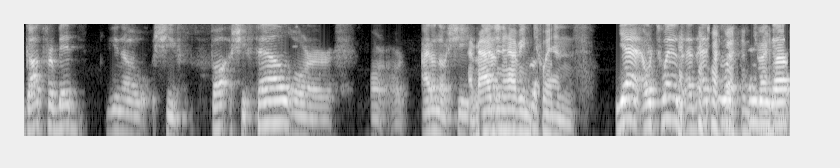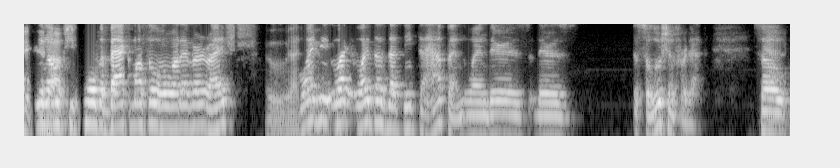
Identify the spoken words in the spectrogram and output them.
god forbid you know she fought she fell or or, or I don't know. She imagine having twins. Yeah, or twins. And as she was up, you know, she pulled the back muscle or whatever, right? Ooh, why do why why does that need to happen when there's there's a solution for that? So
